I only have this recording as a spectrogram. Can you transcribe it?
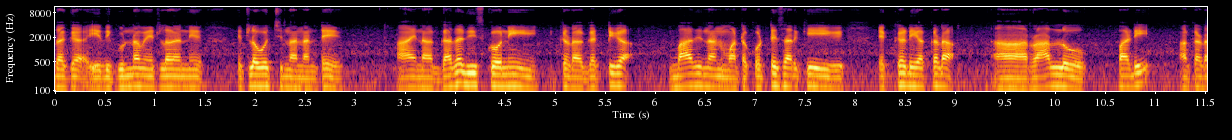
దగ్గర ఇది గుండం ఎట్లా అని- ఎట్లా వచ్చిందని అంటే ఆయన గద తీసుకొని ఇక్కడ గట్టిగా బాధిందనమాట కొట్టేసరికి ఎక్కడి అక్కడ రాళ్ళు పడి అక్కడ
